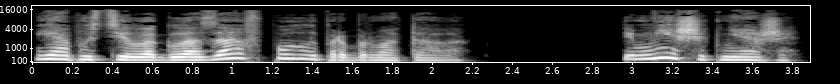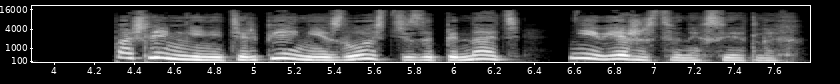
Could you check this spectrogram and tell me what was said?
Я опустила глаза в пол и пробормотала. «Темнейший княже, пошли мне нетерпение и злости запинать невежественных светлых».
